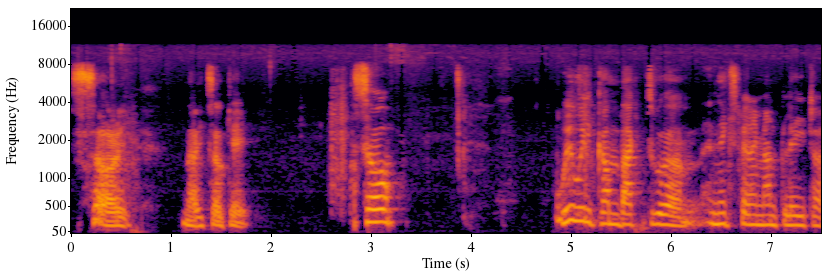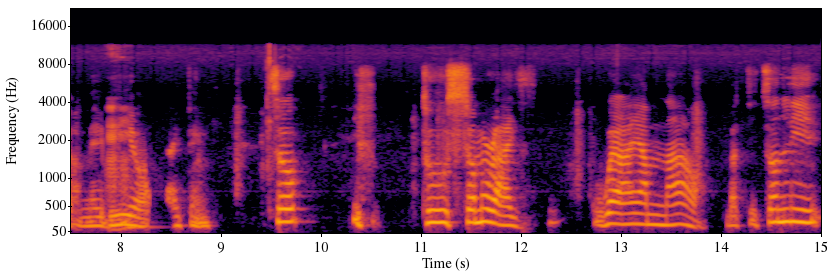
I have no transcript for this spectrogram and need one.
Sorry, no, it's okay. So we will come back to um, an experiment later, maybe, mm -hmm. or I think. So, if to summarize where I am now, but it's only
